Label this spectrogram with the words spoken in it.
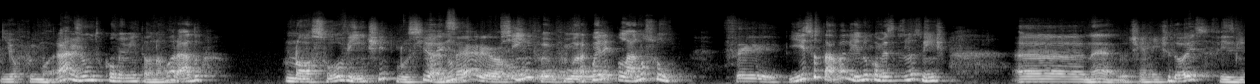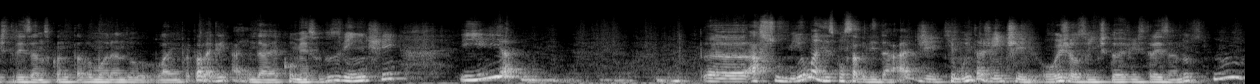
E eu fui morar junto com o meu então namorado, nosso ouvinte, Luciano. é sério? Sim, fui, fui morar com ele lá no sul. Sei. E isso tava ali no começo dos meus 20. Ah, né, eu tinha 22, fiz 23 anos quando eu tava morando lá em Porto Alegre, ainda é começo dos 20. E ah, assumi uma responsabilidade que muita gente, hoje aos 22, 23 anos, não,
